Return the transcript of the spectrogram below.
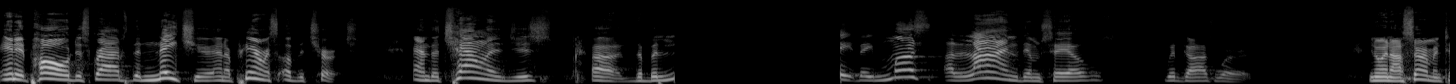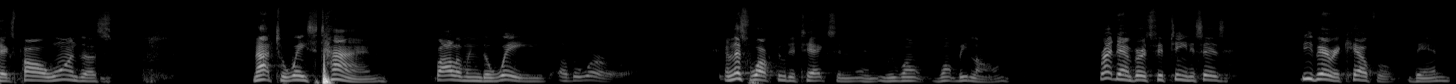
in it, Paul describes the nature and appearance of the church and the challenges uh, the believers they must align themselves with God's word. You know, in our sermon text, Paul warns us not to waste time following the ways of the world. And let's walk through the text, and, and we won't, won't be long. Right down verse 15, it says, Be very careful then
